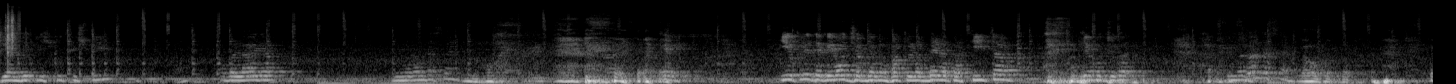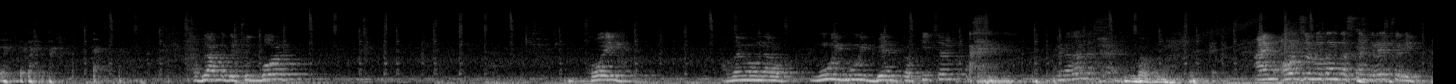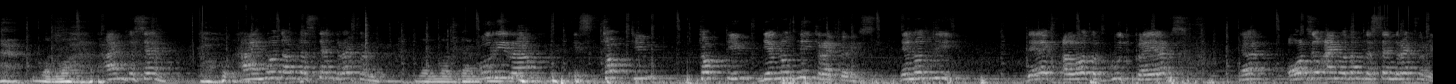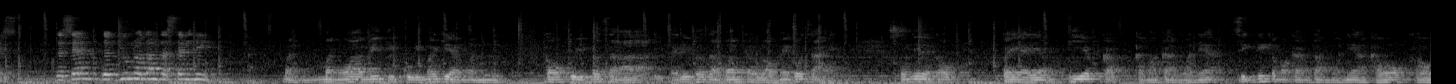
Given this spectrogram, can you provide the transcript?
Die haben wirklich gut gespielt. Aber leider, don't understand? Ok. Io credo che oggi abbiamo fatto una bella partita. Abbiamo giocato. You understand? No, no. Hablamos de fútbol. Hoy abbiamo una muy, muy bien partita. You understand? no, no. I'm also not understand referee. มันว่า I'm the same. I not understand referee. มันมันกัน Buriram is top team, top team. They not need referees. They not need. They have a lot of good players. Yeah. Also, I not understand referees. The same that you not understand me. มันมันว่าวิธีคุยเมื่อกี้มันเขาคุยภาษาอิตาลีภาษาบ้านเราเราไม่เข้าใจคนนี้เขา พยายามเทียบกับกรรมการวันนี้สิ่งที่กรรมการทำวันนี้เขาเขา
